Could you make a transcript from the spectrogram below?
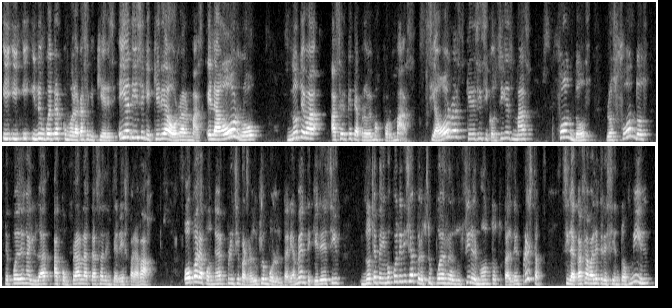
Y, y, y, no encuentras como la casa que quieres. Ella dice que quiere ahorrar más. El ahorro no te va a hacer que te aprobemos por más. Si ahorras, quiere decir, si consigues más fondos, los fondos te pueden ayudar a comprar la tasa de interés para abajo o para poner principal reducción voluntariamente. Quiere decir, no te pedimos cuota inicial, pero tú puedes reducir el monto total del préstamo. Si la casa vale 300 mil,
